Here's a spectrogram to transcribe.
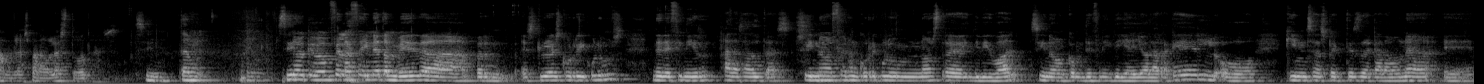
amb les paraules totes. Sí, també... Sí, no, que vam fer la feina també de, per escriure els currículums de definir a les altres. O sigui, no fer un currículum nostre individual, sinó com definiria jo a la Raquel o quins aspectes de cada una eh,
